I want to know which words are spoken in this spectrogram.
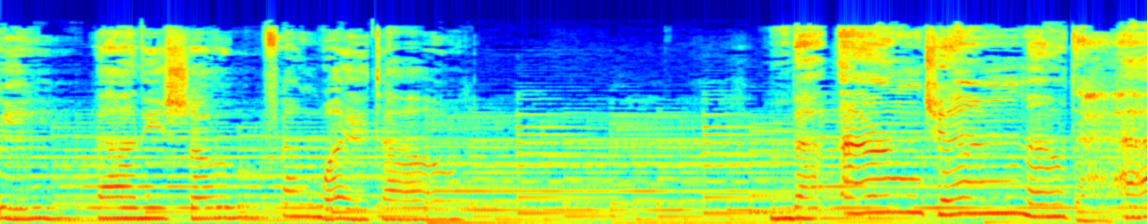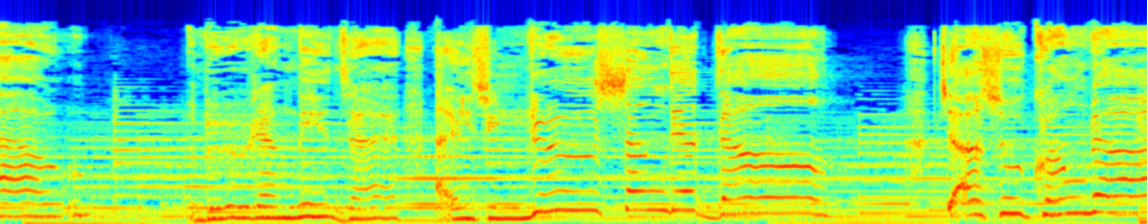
以把你手放外套，把安全帽戴好，不让你在爱情路上跌倒，加速狂飙。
